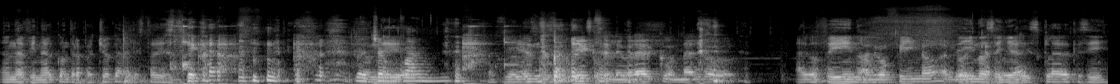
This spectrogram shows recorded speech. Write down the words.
en una final contra Pachuca en el Estadio Azteca. De champán. Así es, se tiene que celebrar con algo, Algo fino. algo fino, algo Fino, señores, claro que sí.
